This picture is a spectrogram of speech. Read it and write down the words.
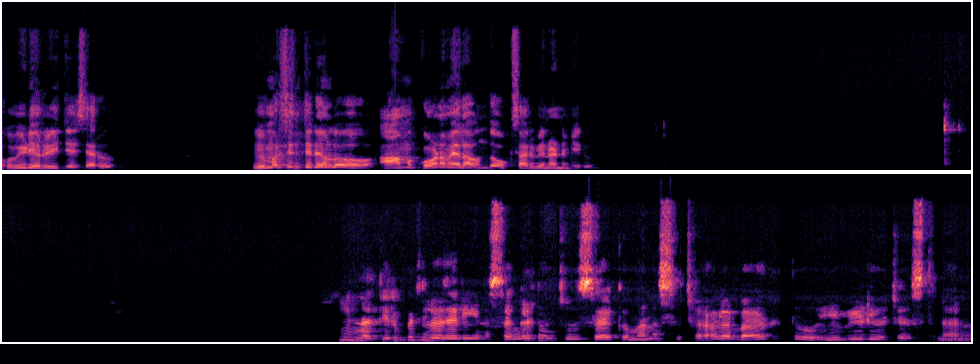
ఒక వీడియో రిలీజ్ చేశారు. విమర్శించడంలో ఆమె కోణం ఎలా ఉందో ఒకసారి వినండి మీరు. నిన్న తిరుపతిలో జరిగిన సంఘటన చూశాక మనసు చాలా బాధతో ఈ వీడియో చేస్తున్నాను.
